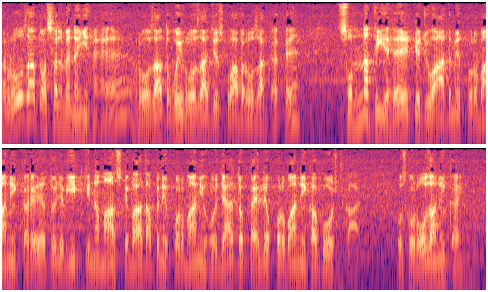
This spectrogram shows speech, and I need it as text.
روزہ تو اصل میں نہیں ہے، روزہ تو وہی روزہ جس کو آپ روزہ کہتے ہیں۔ سنت یہ ہے کہ جو آدمی قربانی کرے تو جب عید کی نماز کے بعد اپنی قربانی ہو جائے تو پہلے قربانی کا گوشت کھائے، اس کو روزہ نہیں کہیں گے۔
